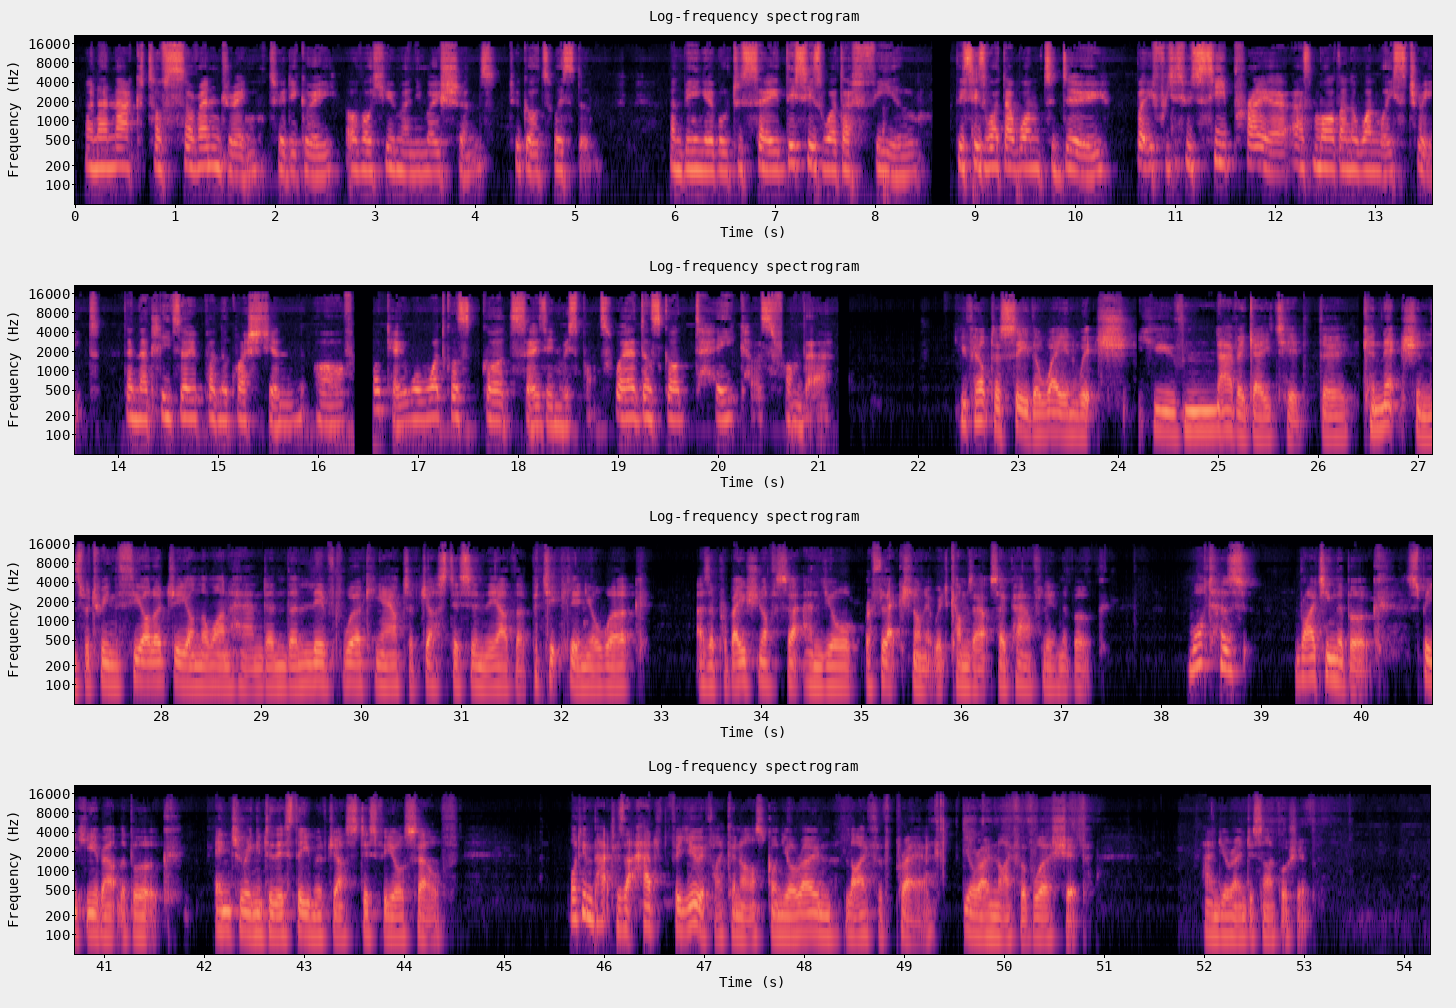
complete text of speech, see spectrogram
and an act of surrendering to a degree of our human emotions to God's wisdom and being able to say, This is what I feel, this is what I want to do. But if we see prayer as more than a one way street, then that leaves open the question of, okay, well, what does God says in response? Where does God take us from there? You've helped us see the way in which you've navigated the connections between theology on the one hand and the lived working out of justice in the other, particularly in your work as a probation officer and your reflection on it, which comes out so powerfully in the book. What has writing the book, speaking about the book, entering into this theme of justice for yourself, what impact has that had for you, if I can ask, on your own life of prayer, your own life of worship? and your own discipleship?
